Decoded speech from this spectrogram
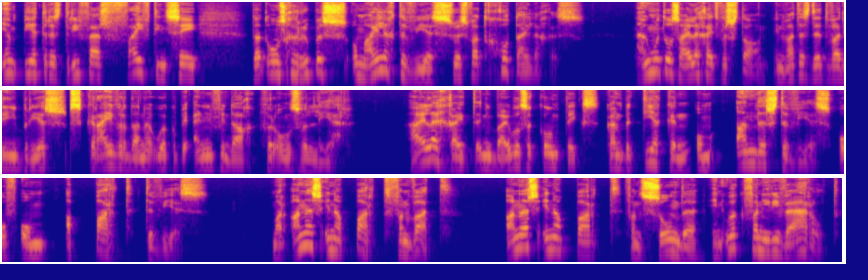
1 Petrus 3 vers 15 sê dat ons geroep is om heilig te wees soos wat God heilig is. Nou moet ons heiligheid verstaan. En wat is dit wat die Hebreërs skrywer dan nou ook op die einde van die dag vir ons wil leer? Heiligheid in die Bybelse konteks kan beteken om anders te wees of om apart te wees. Maar anders en apart van wat? Anders en apart van sonde en ook van hierdie wêreld.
